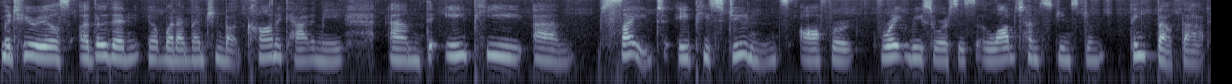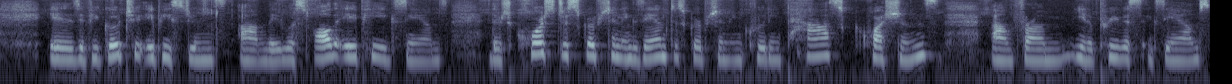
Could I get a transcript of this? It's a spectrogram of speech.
materials other than you know, what I mentioned about Khan Academy, um, the AP um, site, AP Students, offer great resources. A lot of times students don't think about that. Is if you go to AP Students, um, they list all the AP exams. There's course description, exam description, including past questions um, from you know previous exams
